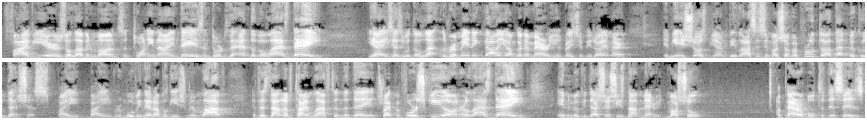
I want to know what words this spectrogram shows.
five years, eleven months, and twenty nine days, and towards the end of the last day, yeah, he says with the remaining value, I'm going to marry you. Then by by removing that obligation. If there's not enough time left in the day, it's right before Shkia on her last day. In Mukudesha, she's not married. Mashal a parable to this is,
